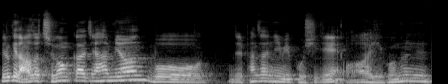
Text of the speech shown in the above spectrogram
이렇게 나와서 증언까지 하면 뭐 이제 판사님이 보시기에 어 이거는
